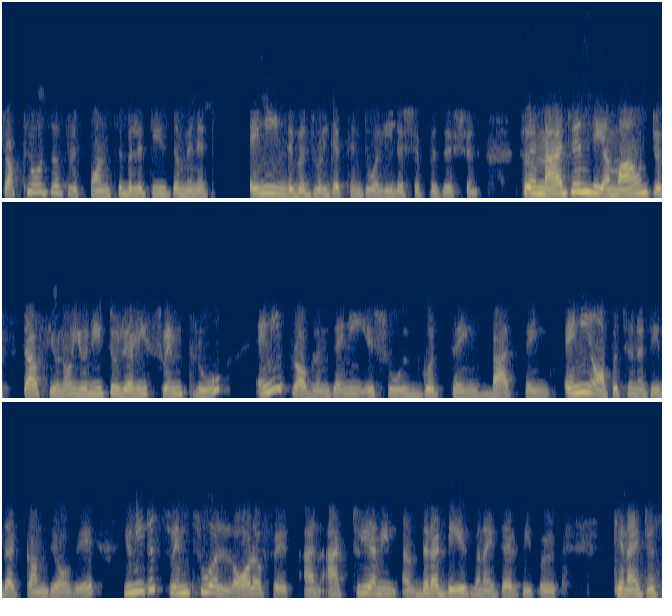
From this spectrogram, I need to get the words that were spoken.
truckloads of responsibilities the minute any individual gets into a leadership position. So imagine the amount of stuff, you know, you need to really swim through any problems, any issues, good things, bad things, any opportunity that comes your way. You need to swim through a lot of it. And actually, I mean, uh, there are days when I tell people, can I just,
